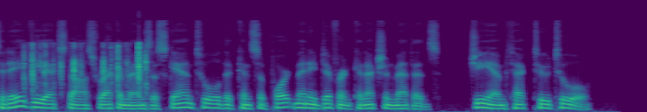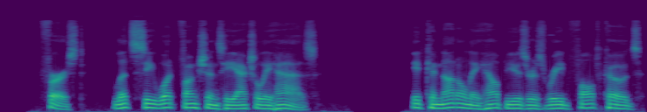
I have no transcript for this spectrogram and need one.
Today VXDAS recommends a scan tool that can support many different connection methods, GM Tech 2 tool. First, let's see what functions he actually has. It can not only help users read fault codes,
